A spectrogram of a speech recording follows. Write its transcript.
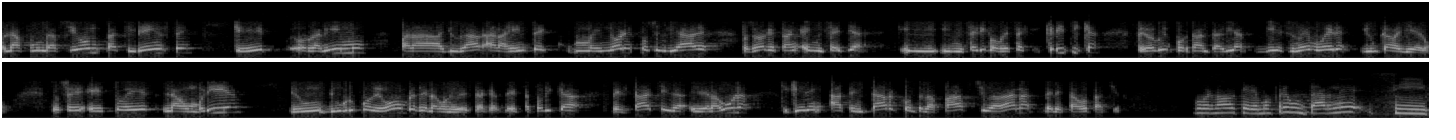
la Fundación Tachirense, que es organismo para ayudar a la gente con menores posibilidades, personas que están en miseria y, y miseria y pobreza crítica, pero algo importante, había 19 mujeres y un caballero. Entonces, esto es la hombría de un, de un grupo de hombres de la Universidad Católica del Táchira y de, la ULA que quieren atentar contra la paz ciudadana del Estado Táchira. Gobernador, queremos preguntarle si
